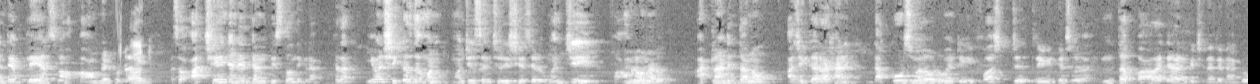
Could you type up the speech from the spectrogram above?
అంటే ప్లేయర్స్లో కాన్ఫిడెంట్ ఉండాలి. సో ఆ చేంజ్ అనేది కనిపిస్తుంది ఇక్కడ కదా? ఈవెన్ శిఖర్ ధవన్ మంచి సెంచరీస్ చేశాడు మంచి ఫామ్లో ఉన్నాడు. అట్లాంటి తను అజింక్య రహానే. డక్అవుట్స్ అవ్వటువంటి ఫస్ట్ త్రీ వికెట్స్ కూడా ఎంత బాధగా అనిపించింది అంటే నాకు.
